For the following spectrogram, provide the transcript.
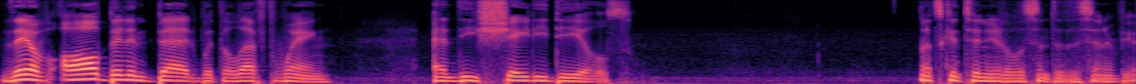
they have all been in bed with the left wing and these shady deals. Let's continue to listen to this interview.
